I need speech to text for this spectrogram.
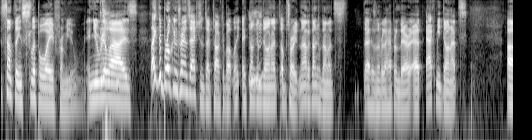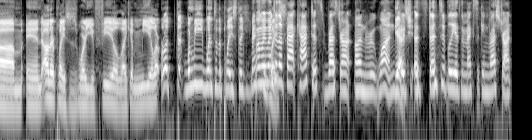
something slip away from you, and you realize, like the broken transactions I've talked about, like at Dunkin' Donuts. I'm sorry, not at Dunkin' Donuts. That has never happened there. At Acme Donuts. Um, and other places where you feel like a meal, or like th- when we went to the place, the Mexican when we went to the. Fat Cactus restaurant on Route 1, Yes. which ostensibly is a Mexican restaurant,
